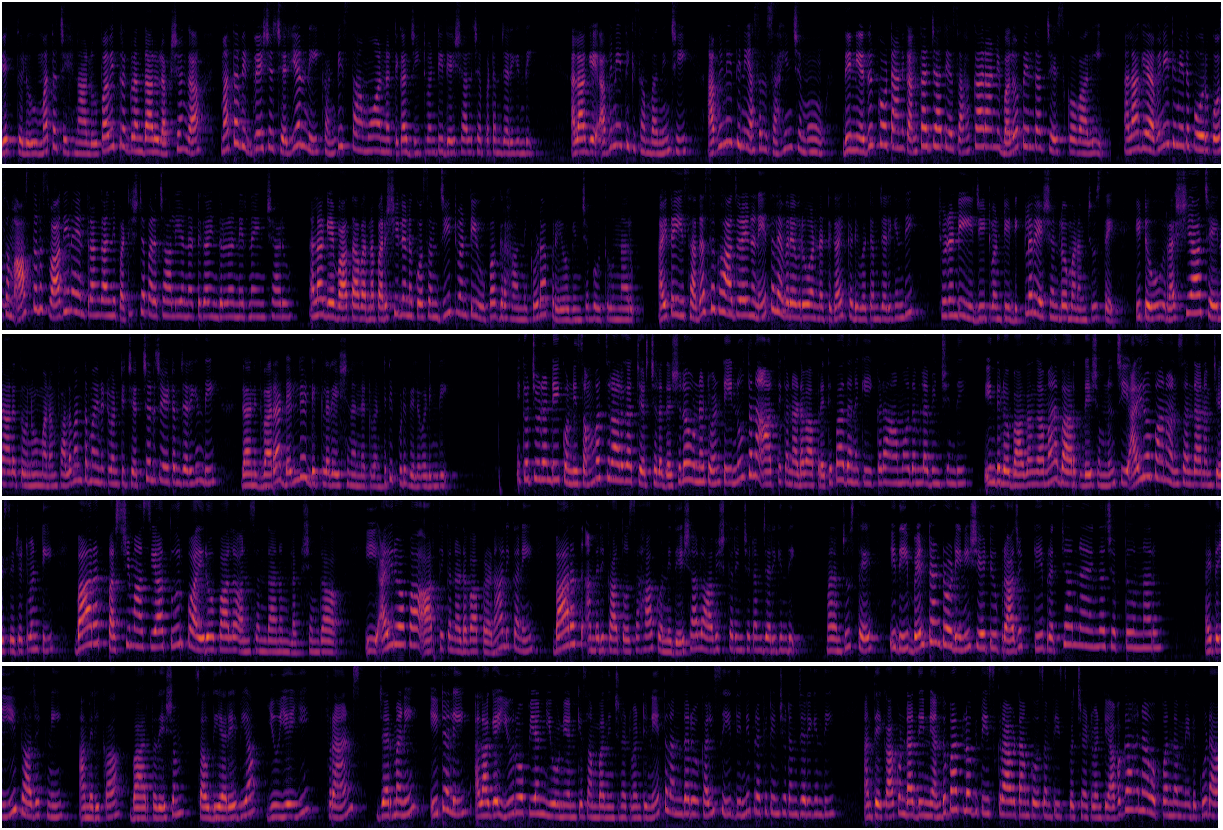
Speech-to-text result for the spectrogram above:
వ్యక్తులు మత చిహ్నాలు పవిత్ర గ్రంథాలు లక్ష్యంగా మత విద్వేష చర్యల్ని ఖండిస్తాము అన్నట్టుగా జీ ట్వంటీ దేశాలు చెప్పటం జరిగింది. అలాగే అవినీతికి సంబంధించి అవినీతిని అసలు సహించము. దీన్ని ఎదుర్కోవటానికి అంతర్జాతీయ సహకారాన్ని బలోపేతం చేసుకోవాలి. అలాగే అవినీతి మీద పోరు కోసం ఆస్తుల స్వాధీన యంత్రాంగాల్ని పటిష్టపరచాలి అన్నట్టుగా ఇందులో నిర్ణయించారు. అలాగే వాతావరణ పరిశీలన కోసం జీ ట్వంటీ ఉపగ్రహాన్ని కూడా ప్రయోగించబోతున్నారు అయితే ఈ సదస్సుకు హాజరైన నేతలు ఎవరెవరు అన్నట్టుగా ఇక్కడ ఇవ్వటం జరిగింది. చూడండి ఈ జీ ట్వంటీ డిక్లరేషన్లో మనం చూస్తే ఇటు రష్యా చైనాలతోనూ మనం ఫలవంతమైనటువంటి చర్చలు చేయటం జరిగింది. దాని ద్వారా ఢిల్లీ డిక్లరేషన్ అన్నటువంటిది ఇప్పుడు వెలువడింది. ఇక్కడ చూడండి కొన్ని సంవత్సరాలుగా చర్చల దశలో ఉన్నటువంటి నూతన ఆర్థిక నడవ ప్రతిపాదనకి ఇక్కడ ఆమోదం లభించింది. ఇందులో భాగంగా మన భారతదేశం నుంచి ఐరోపాను అనుసంధానం చేసేటటువంటి భారత్ పశ్చిమాసియా తూర్పు ఐరోపాలో అనుసంధానం లక్ష్యంగా ఈ ఐరోపా ఆర్థిక నడవ ప్రణాళికని భారత్ అమెరికాతో సహా కొన్ని దేశాలు ఆవిష్కరించడం జరిగింది. మనం చూస్తే ఇది బెల్ట్ అండ్ రోడ్ ఇనిషియేటివ్ ప్రాజెక్ట్కి ప్రత్యామ్నాయంగా చెప్తూ ఉన్నారు. అయితే ఈ ప్రాజెక్ట్ని America Bharatadesam Saudi Arabia UAE France Germany Italy అలాగే యూరోపియన్ యూనియన్కి సంబంధించినటువంటి నేతలందరూ కలిసి దీన్ని ప్రకటించడం జరిగింది. అంతేకాకుండా దీన్ని అందుబాటులోకి తీసుకురావటం కోసం తీసుకొచ్చినటువంటి అవగాహన ఒప్పందం మీద కూడా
